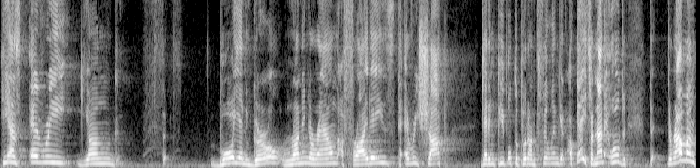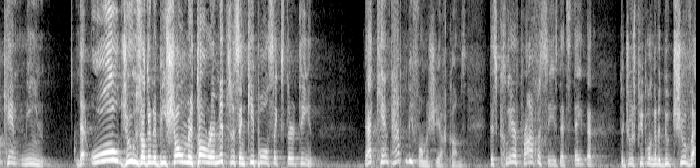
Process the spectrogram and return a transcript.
He has every young th- boy and girl running around on Fridays to every shop, getting people to put on tefillin. Get okay, so not all. The, the Rambam can't mean that all Jews are going to be shomer Torah and mitzvahs and keep all six thirteen. That can't happen before Mashiach comes. There's clear prophecies that state that the Jewish people are going to do tshuva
